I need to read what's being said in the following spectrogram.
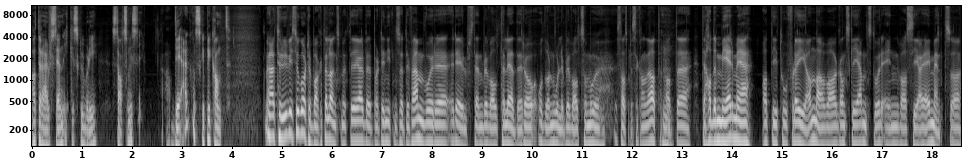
at Raulf Sehn ikke skulle bli statsminister. Det er ganske pikant. Men jeg tror hvis du går tilbake til landsmøtet i Arbeiderpartiet i 1975, hvor Reulfsten ble valgt til leder og Oddvar Nordli ble valgt som uh, statsministerkandidat, mm. at uh, det hadde mer med at de to fløyene da var ganske jevnstore enn hva CIA mente. så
